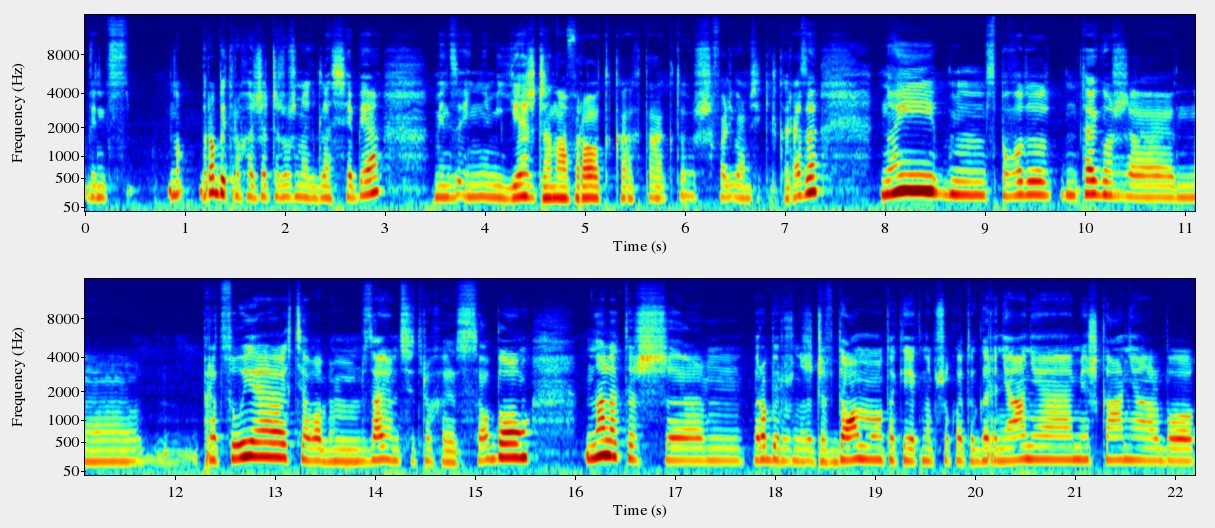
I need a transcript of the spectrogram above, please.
więc no, robię trochę rzeczy różnych dla siebie. Między innymi jeżdżę na wrotkach, tak, to już chwaliłam się kilka razy. No i mm, z powodu tego, że no, pracuję, chciałabym zająć się trochę sobą, no ale też um, robię różne rzeczy w domu, takie jak na przykład ogarnianie mieszkania albo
